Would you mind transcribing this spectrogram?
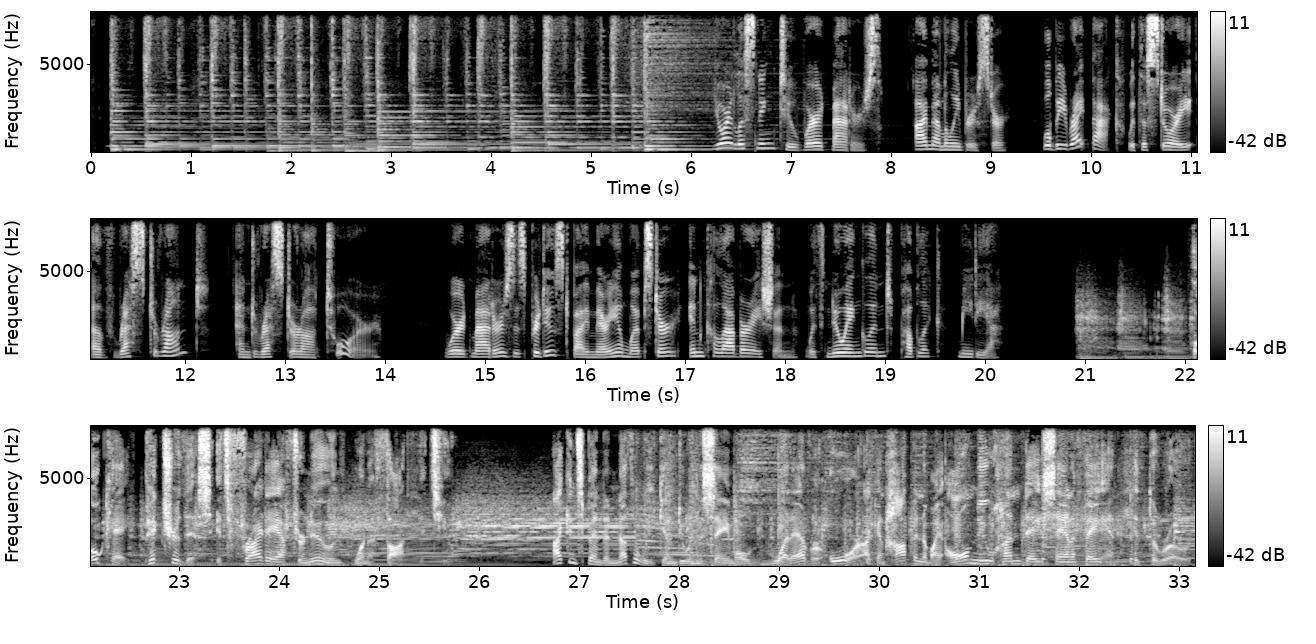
You're listening to Word Matters. I'm Emily Brewster. We'll be right back with the story of restaurant and restaurateur. Word Matters is produced by Merriam Webster in collaboration with New England Public Media. Okay, picture this. It's Friday afternoon when a thought hits you. I can spend another weekend doing the same old whatever, or I can hop into my all new Hyundai Santa Fe and hit the road.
